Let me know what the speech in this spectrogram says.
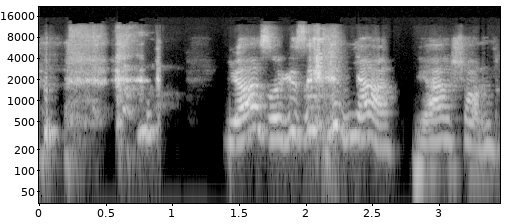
ja, so gesehen, ja, ja, schon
